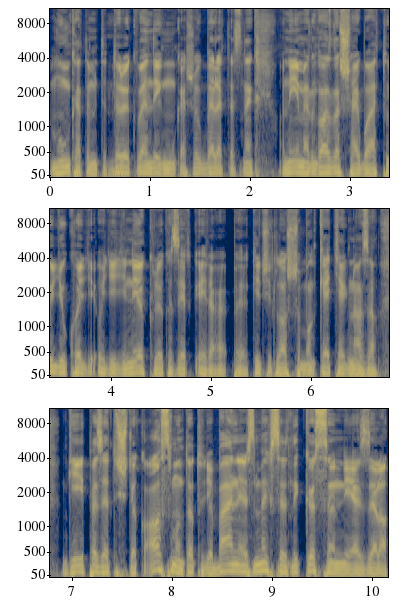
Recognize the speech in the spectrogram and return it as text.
munkát, amit a török vendégmunkások beletesznek a német gazdaságba. Hát tudjuk, hogy, hogy így nélkülök azért kicsit lassabban ketyegne az a gépezet, és te azt mondtad, hogy a Bayern ezt meg szeretné köszönni ezzel a-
